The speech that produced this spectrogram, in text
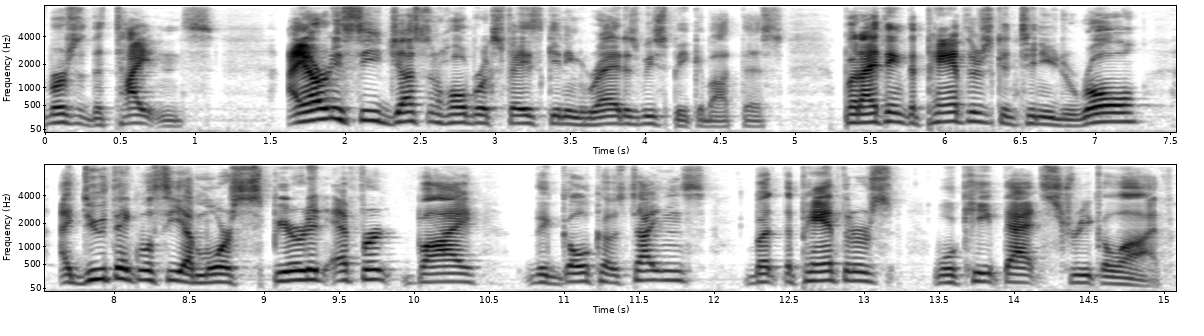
versus the Titans. I already see Justin Holbrook's face getting red as we speak about this, but I think the Panthers continue to roll. I do think we'll see a more spirited effort by the Gold Coast Titans, but the Panthers will keep that streak alive.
